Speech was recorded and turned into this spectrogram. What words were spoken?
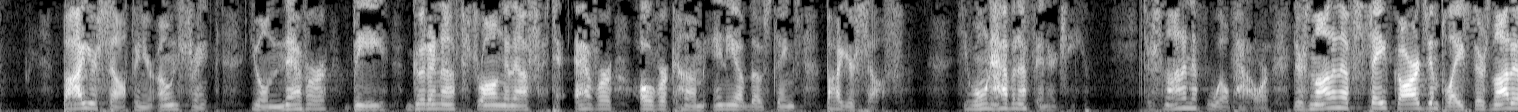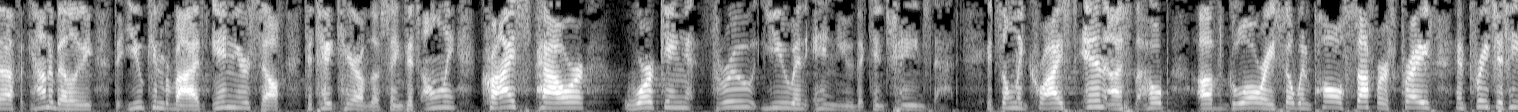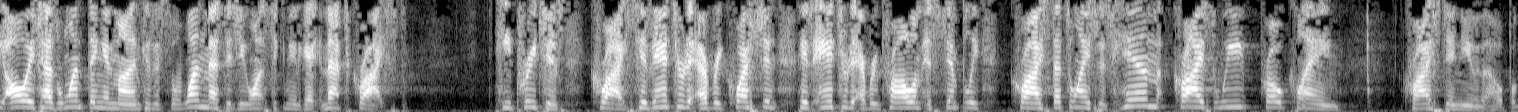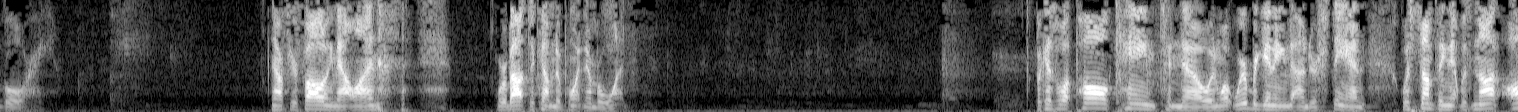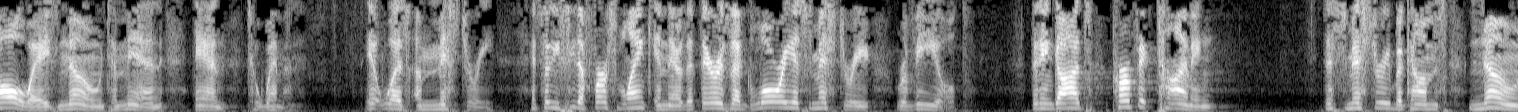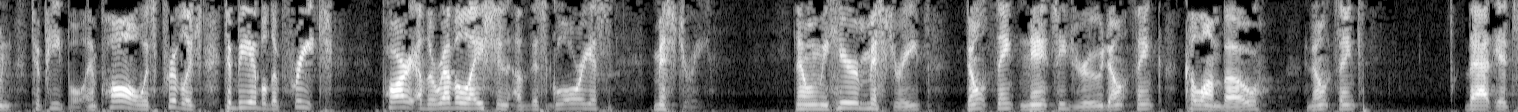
by yourself in your own strength, you'll never be good enough, strong enough to ever overcome any of those things by yourself. You won't have enough energy. There's not enough willpower. There's not enough safeguards in place. There's not enough accountability that you can provide in yourself to take care of those things. It's only Christ's power working through you and in you that can change that. It's only Christ in us, the hope of glory. So when Paul suffers, prays, and preaches, he always has one thing in mind because it's the one message he wants to communicate, and that's Christ. He preaches Christ. His answer to every question, his answer to every problem is simply Christ. That's why he says, Him, Christ, we proclaim. Christ in you, the hope of glory. Now, if you're following that line, we're about to come to point number one. Because what Paul came to know and what we're beginning to understand was something that was not always known to men and to women. It was a mystery. And so you see the first blank in there that there is a glorious mystery revealed. That in God's perfect timing, this mystery becomes known to people. And Paul was privileged to be able to preach part of the revelation of this glorious mystery. Now, when we hear mystery, don't think Nancy Drew. Don't think Columbo. Don't think that it's,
